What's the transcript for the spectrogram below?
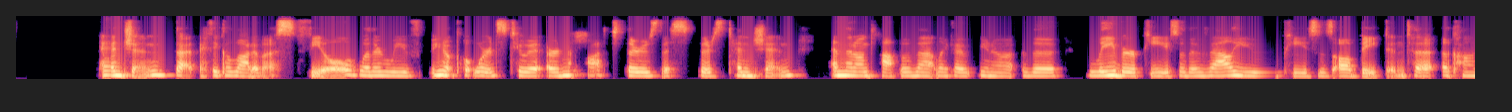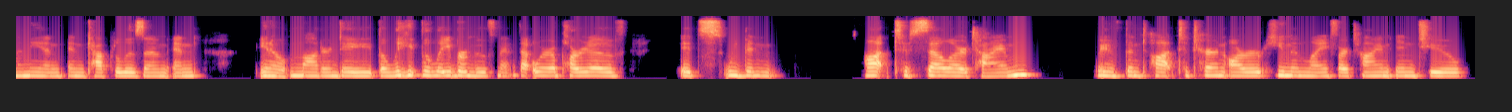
tension that I think a lot of us feel, whether we've, you know, put words to it or not, there's this, there's tension. And then on top of that, like a, you know, the labor piece or the value piece is all baked into economy and, and capitalism and you know modern day the la- the labor movement that we're a part of. It's we've been taught to sell our time. We've been taught to turn our human life our time into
